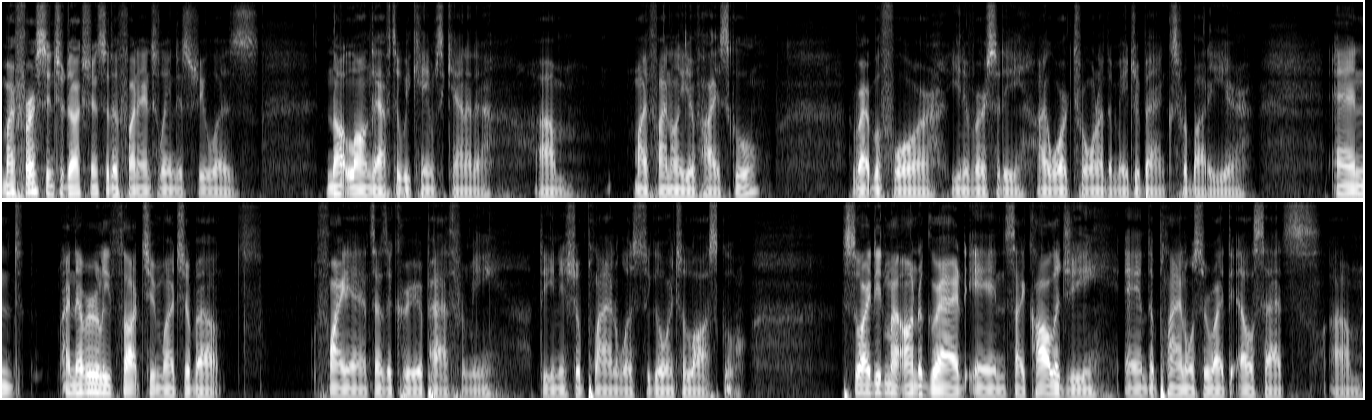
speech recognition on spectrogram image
My first introduction to the financial industry was not long after we came to Canada. Um, my final year of high school, right before university, I worked for one of the major banks for about a year. And I never really thought too much about finance as a career path for me. The initial plan was to go into law school. So I did my undergrad in psychology, and the plan was to write the LSATs um,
